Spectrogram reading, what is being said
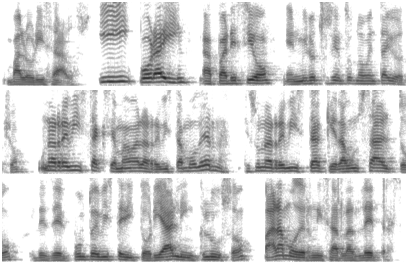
valorizados. Y por ahí apareció en 1898 una revista que se llamaba la Revista Moderna, que es una revista que da un salto desde el punto de vista editorial incluso para modernizar las letras.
